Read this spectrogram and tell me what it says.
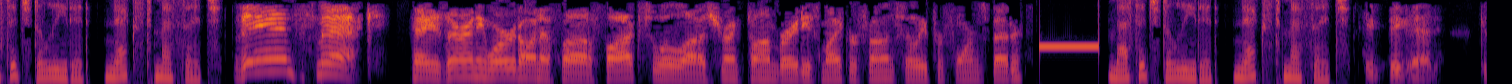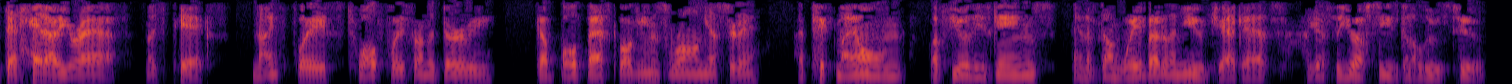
Message deleted. Next message. Van Smack. Hey, is there any word on if uh, Fox will uh, shrink Tom Brady's microphone so he performs better? Message deleted. Next message. Hey, big head, get that head out of your ass. Nice picks. Ninth place, 12th place on the Derby. Got both basketball games wrong yesterday. I picked my own a few of these games and have done way better than you, jackass. I guess the UFC is gonna lose too.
